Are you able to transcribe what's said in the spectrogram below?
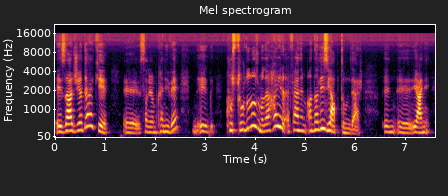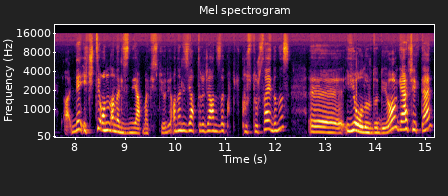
Eczacıya der ki e, sanıyorum Kanive e, kusturdunuz mu der. Hayır efendim analiz yaptım der. E, e, yani ne içti onun analizini yapmak istiyor diyor. Analiz yaptıracağınızda kustursaydınız e, iyi olurdu diyor. Gerçekten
